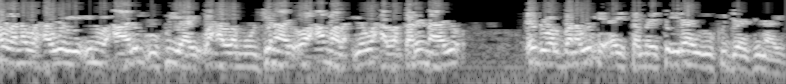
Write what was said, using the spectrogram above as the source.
allana waxaa weeye inuu caalim uu ku yahay waxa la muujinaayo oo camala iyo waxa la qarinaayo cid walbana wixii ay samayso ilaahay uu ku jaazinaayo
